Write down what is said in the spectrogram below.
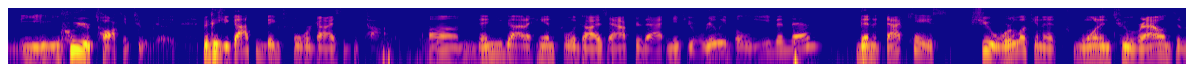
you, who you're talking to, really, because you got the big four guys at the top. Um, then you got a handful of guys after that. And if you really believe in them, then in that case, shoot, we're looking at one and two rounds of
